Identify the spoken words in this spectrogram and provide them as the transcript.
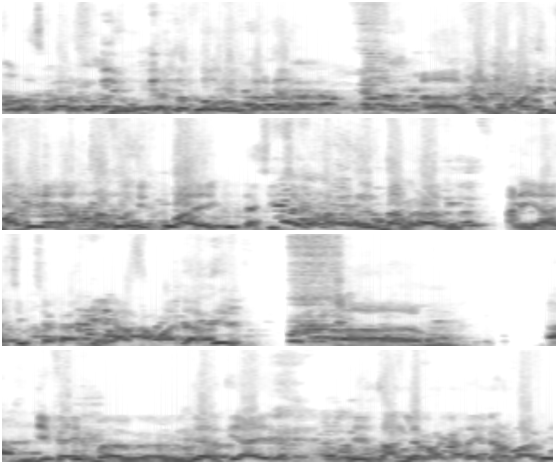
पुरस्कार देऊन त्याचा गौरव करण्यात करण्यापाठीमागे यांचा जो हेतू आहे की त्या शिक्षकाला प्रेरणा मिळावी आणि या शिक्षकांनी या समाजातील जे काही विद्यार्थी आहेत ते चांगल्या प्रकारे घडवावे.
